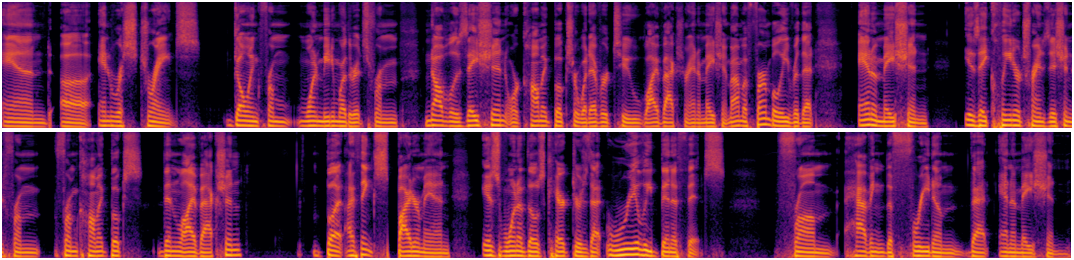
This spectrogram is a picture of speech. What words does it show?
and uh and restraints going from one medium whether it's from novelization or comic books or whatever to live action or animation. But i'm a firm believer that animation is a cleaner transition from from comic books than live action. But i think spider-man is one of those characters that really benefits from having the freedom that animation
